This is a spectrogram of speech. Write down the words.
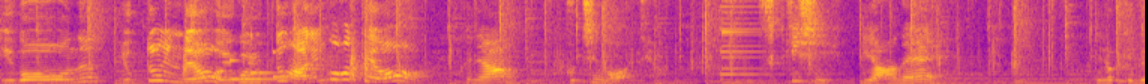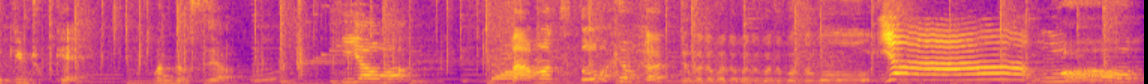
이거는 6등인데요. 이거 6등 아닌 것 같아요. 그냥 붙인 것 같아요. 스kit이 이 안에 이렇게 느낌 좋게 만들었어요. 귀여워. 나머지도 해볼까요? 두구두구두구두구두구. 야! 우와,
